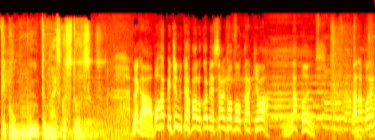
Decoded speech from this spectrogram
Ficou muito mais gostoso. Legal. Vou rapidinho no intervalo começar e vou voltar aqui, ó, na Band. Tá na Band?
